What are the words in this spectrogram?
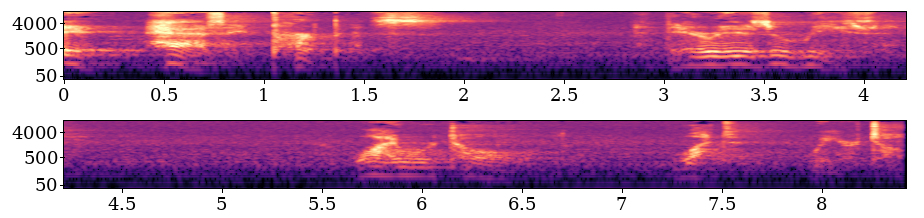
it has a purpose. And there is a reason why we're told what we are told.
